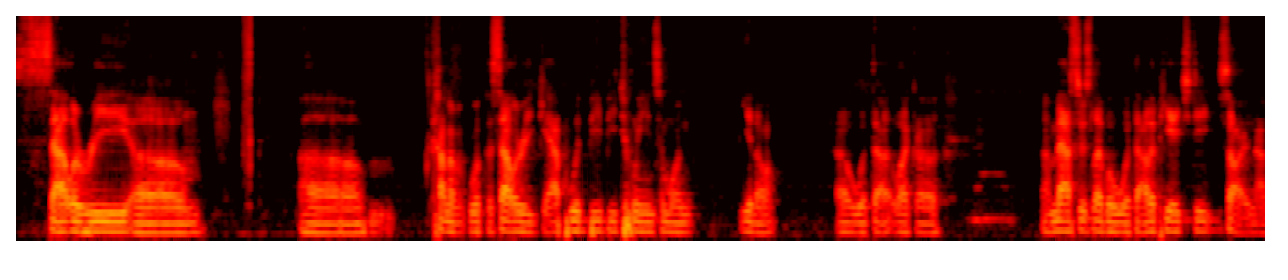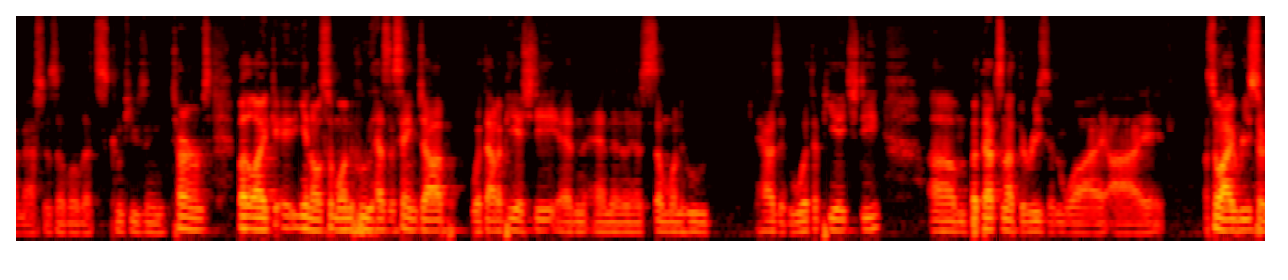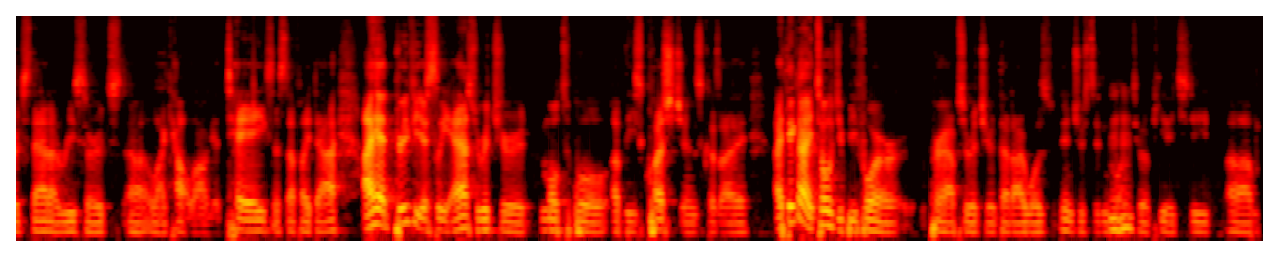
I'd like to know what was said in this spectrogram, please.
salary um, um, kind of what the salary gap would be between someone, you know, uh, without like a a master's level without a PhD. Sorry, not master's level. That's confusing terms. But like eh, you know, someone who has the same job without a PhD, and and then there's someone who has it with a PhD. Um, but that's not the reason why I so I researched that. I researched uh, like how long it takes and stuff like that. I had previously asked Richard multiple of these questions because I I think I told you before, perhaps Richard, that I was interested in mm-hmm. going to a PhD. Um,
